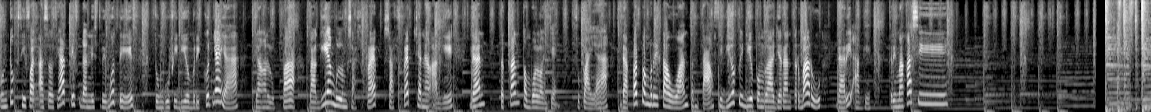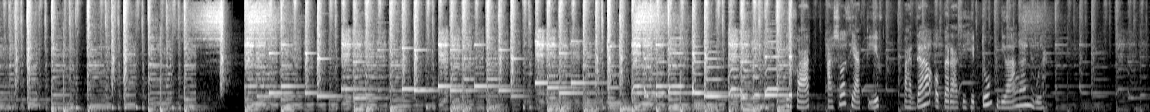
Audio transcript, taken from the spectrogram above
Untuk sifat asosiatif dan distributif, tunggu video berikutnya ya. Jangan lupa bagi yang belum subscribe, subscribe channel AG dan tekan tombol lonceng supaya dapat pemberitahuan tentang video-video pembelajaran terbaru dari AG. Terima kasih. Asosiatif pada operasi hitung bilangan bulat.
